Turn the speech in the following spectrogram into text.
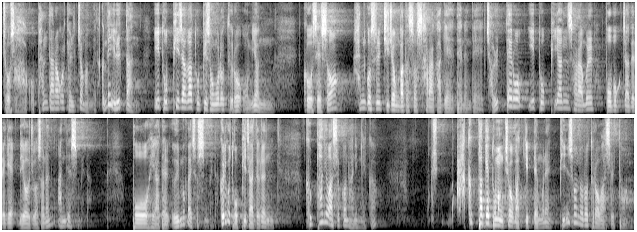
조사하고 판단하고 결정합니다. 근데 일단 이 도피자가 도피성으로 들어오면 그곳에서 한 곳을 지정받아서 살아가게 되는데 절대로 이 도피한 사람을 보복자들에게 내어주어서는 안 됐습니다. 보호해야 될 의무가 있었습니다. 그리고 도피자들은 급하게 왔을 건 아닙니까? 급하게 도망쳐 왔기 때문에 빈손으로 들어왔을 터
